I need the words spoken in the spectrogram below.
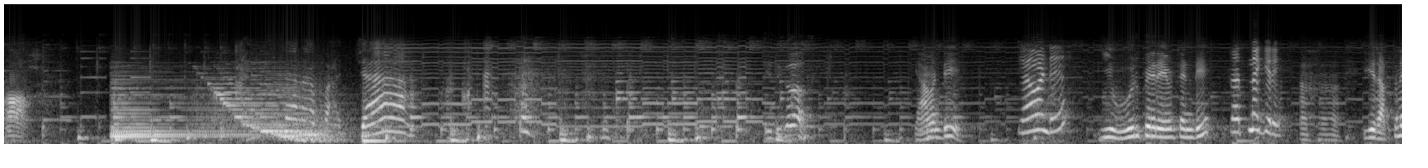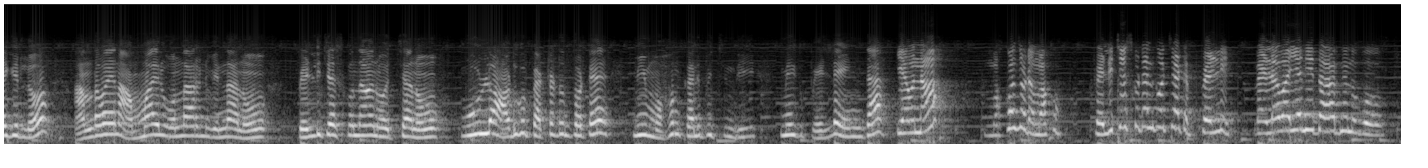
ఆ. ఏమండి? ఏమండి? ఈ ఊరి పేరు ఏమిటండి? రత్నగిరి. ఈ రత్నగిరిలో అందమైన అమ్మాయిలు ఉన్నారని విన్నాను. పెళ్ళి చేసుకుందామని వచ్చాను. ఊళ్ళో అడుగు పెట్టడంతో మీ మొహం కనిపించింది. మీకు పెళ్ళి అయిందా ఏమన్నా? మొక్కం చూడ మొక్కం పెళ్ళి చేసుకోవడానికి వచ్చాట పెళ్ళి. వెళ్ళవయ్యా నీ దారిని నువ్వు.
